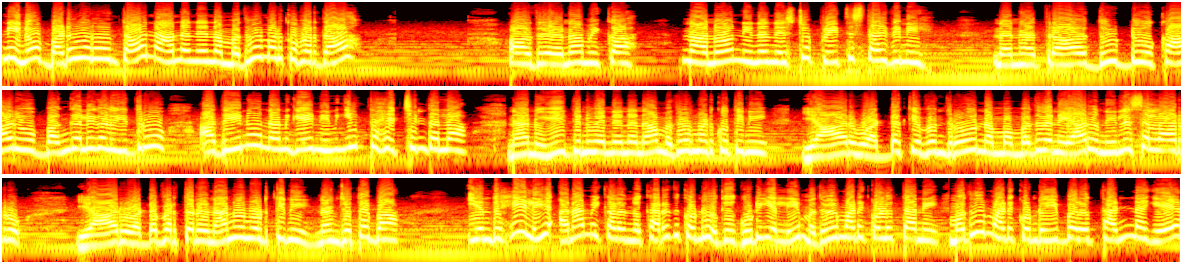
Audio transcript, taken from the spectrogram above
ನೀನು ಬಡವರು ಅಂತ ನಾನು ನಿನ್ನ ಮದುವೆ ಮಾಡ್ಕೋಬಾರ್ದಾ? ಆದ್ರೆ ಅನಾಮಿಕ, ನಾನು ನಿನ್ನನ್ನು ಎಷ್ಟು ಪ್ರೀತಿಸ್ತಾ ಇದ್ದೀನಿ. ನನ್ನ ಹತ್ರ ದುಡ್ಡು, ಕಾರು, ಬಂಗಲೆಗಳು ಇದ್ರು ಅದೇನು ನನಗೆ ನಿನಗಿಂತ ಹೆಚ್ಚಿಂದಲ್ಲ. ನಾನು ಈ ದಿನವೇ ನಿನ್ನ ಮದುವೆ ಮಾಡ್ಕೋತೀನಿ. ಯಾರು ಅಡ್ಡಕ್ಕೆ ಬಂದ್ರು ನಮ್ಮ ಮದುವೆನ ಯಾರು ನಿಲ್ಲಿಸಲಾರರು. ಯಾರು ಅಡ್ಡ ಬರ್ತಾರೋ ನಾನು ನೋಡ್ತೀನಿ. ನನ್ ಜೊತೆ ಬಾ ಎಂದು ಹೇಳಿ ಅನಾಮಿಕಳನ್ನು ಕರೆದುಕೊಂಡು ಹೋಗಿ ಗುಡಿಯಲ್ಲಿ ಮದುವೆ ಮಾಡಿಕೊಳ್ಳುತ್ತಾನೆ. ಮದುವೆ ಮಾಡಿಕೊಂಡು ಇಬ್ಬರು ತಣ್ಣಗೆ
